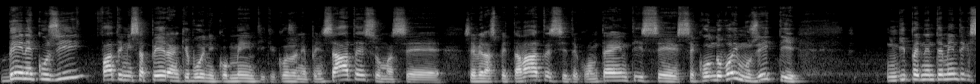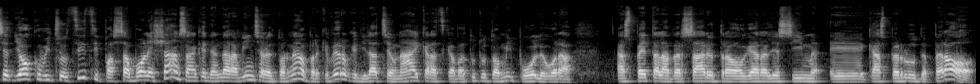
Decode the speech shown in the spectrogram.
Bene così, fatemi sapere anche voi nei commenti che cosa ne pensate, insomma se, se ve l'aspettavate, se siete contenti, se secondo voi Musetti indipendentemente che sia Djokovic o Zizi, passa buone chance anche di andare a vincere il torneo, perché è vero che di là c'è un Alcaraz che ha battuto Tommy Paul e ora aspetta l'avversario tra Ogar Aliassim e Casper Ruud, però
